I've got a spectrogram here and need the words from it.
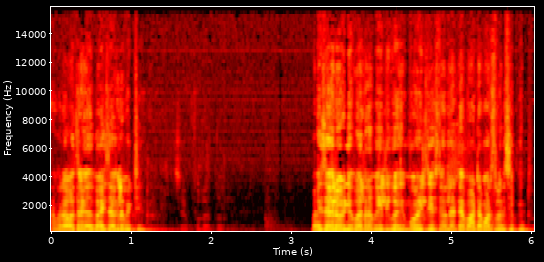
అమరావతిలో కాదు వైజాగ్లో పెట్టిండు. వైజాగ్లో ఎవరు వెళ్ళి ఎంఓఎల్ చేసిన వాళ్ళంటే మంట మనుషులు అని చెప్పిండ్రు.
